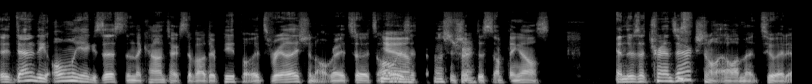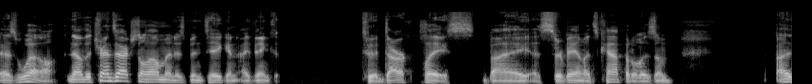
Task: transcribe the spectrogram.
identity only exists in the context of other people. It's relational, right? So it's always yeah, in relationship to something else. And there's a transactional element to it as well. Now, the transactional element has been taken, I think, to a dark place by surveillance capitalism. Uh,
